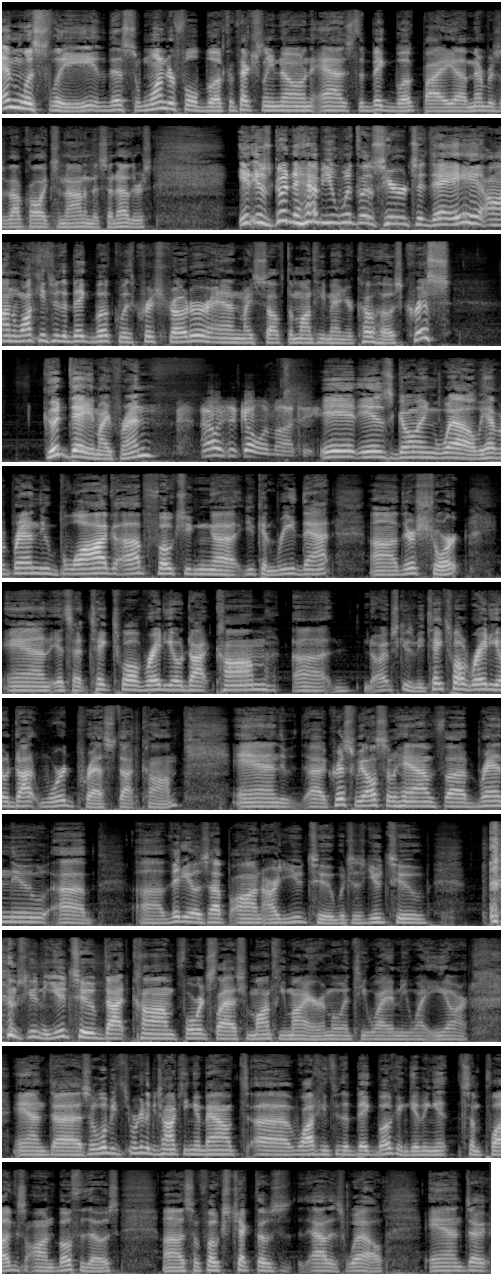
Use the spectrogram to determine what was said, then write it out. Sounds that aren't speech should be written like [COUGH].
endlessly this wonderful book, affectionately known as the Big Book by uh, members of Alcoholics Anonymous and others. It is good to have you with us here today on Walking Through the Big Book with Chris Schroeder and myself, the Monty Man, your co host. Chris, good day, my friend. How is it going, Monty? It is going well. We have a brand new blog up, folks. You can uh, you can read that. Uh, they're short, and it's at take12radio.com. Uh, no, excuse me, take12radio.wordpress.com. And uh, Chris, we also have uh, brand new uh, videos up on our YouTube, which is YouTube. [COUGHS] excuse me, youtube.com forward slash Monty Meyer, M O N T Y M E Y E R. And uh, so we'll be, we're going to be talking about uh, walking through the big book and giving it some plugs on both of those. Uh, so folks check those out as well. And uh,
